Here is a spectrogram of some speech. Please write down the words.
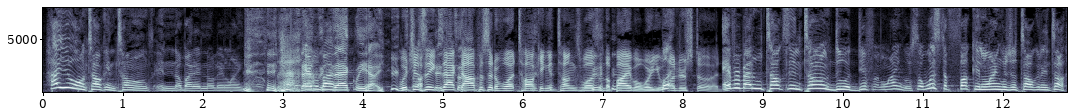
How you gonna talk in tongues and nobody know their language? That's Everybody- exactly how you. Which is the exact opposite of what talking in tongues was in the Bible, where you But understood. Everybody who talks in tongues do a different language. So what's the fucking language of talking in tongues?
